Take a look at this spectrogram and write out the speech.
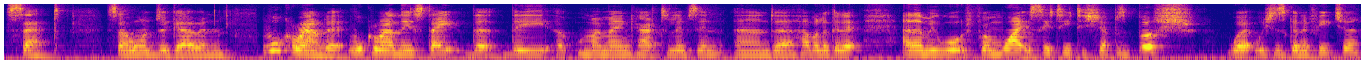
set. So I wanted to go and walk around it, walk around the estate that the uh, my main character lives in, and uh, have a look at it. And then we walked from White City to Shepherd's Bush, which is going to feature.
